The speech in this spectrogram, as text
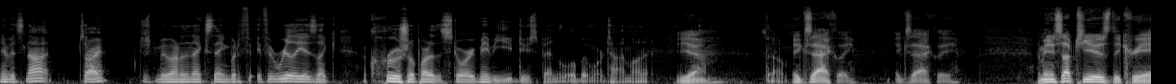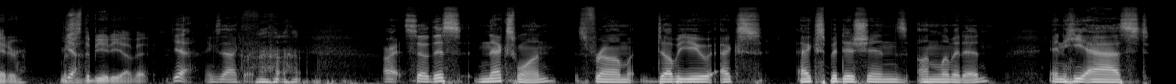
And if it's not, right. Just move on to the next thing. But if, if it really is like a crucial part of the story, maybe you do spend a little bit more time on it. yeah, So, exactly. Exactly. I mean, it's up to you as the creator, which Yeah. is the beauty of it. yeah, exactly. all right. So, this next one is from WX Expeditions Unlimited. And he asked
